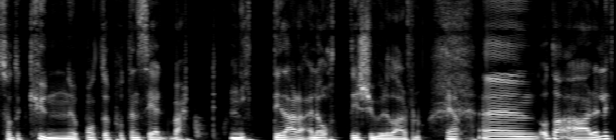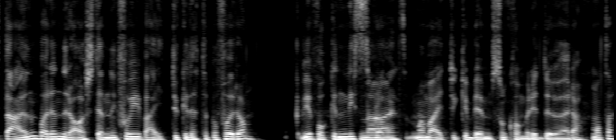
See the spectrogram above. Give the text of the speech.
Så det kunne jo på en måte potensielt vært 90 der, da, eller 87 eller hva det er for noe. Ja. Uh, og da er det, det er jo bare en rar stemning, for vi veit jo ikke dette på forhånd. Vi får ikke en liste, for at man veit jo ikke hvem som kommer i døra. på en måte.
